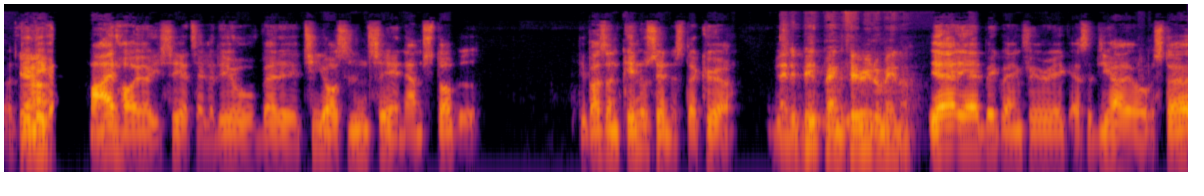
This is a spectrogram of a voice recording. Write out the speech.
Og det ja. ligger meget højere i seertal, og det er jo, hvad det 10 år siden serien nærmest stoppede. Det er bare sådan en genudsendelse, der kører. Hvis er det Big Bang Theory, du mener? Ja, ja, Big Bang Theory, ikke? Altså, de har jo større,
